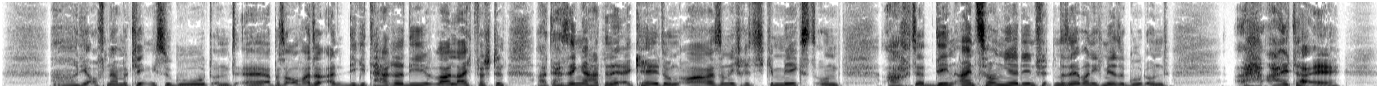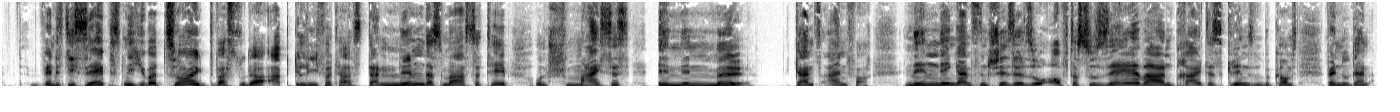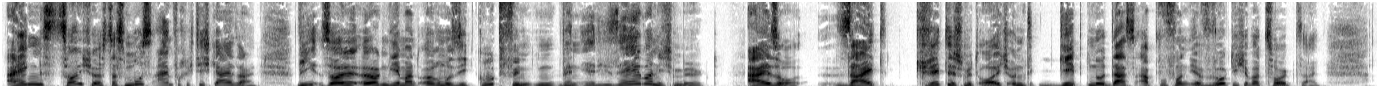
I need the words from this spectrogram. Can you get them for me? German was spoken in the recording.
oh, die Aufnahme klingt nicht so gut und äh, pass auf, also die Gitarre, die war leicht verstimmt. Ah, der Sänger hatte eine Erkältung, oh, ist noch nicht richtig gemixt und ach, den einen Song hier, den finden wir selber nicht mehr so gut und ach, Alter, ey. Wenn es dich selbst nicht überzeugt, was du da abgeliefert hast, dann nimm das Mastertape und schmeiß es in den Müll. Ganz einfach. Nimm den ganzen Schissel so auf, dass du selber ein breites Grinsen bekommst, wenn du dein eigenes Zeug hörst. Das muss einfach richtig geil sein. Wie soll irgendjemand eure Musik gut finden, wenn ihr die selber nicht mögt? Also, seid kritisch mit euch und gebt nur das ab, wovon ihr wirklich überzeugt seid.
